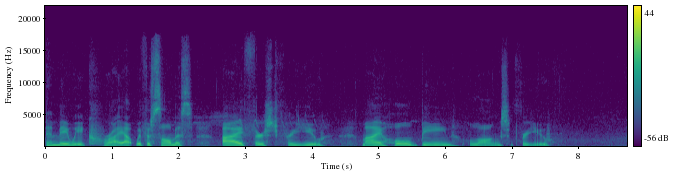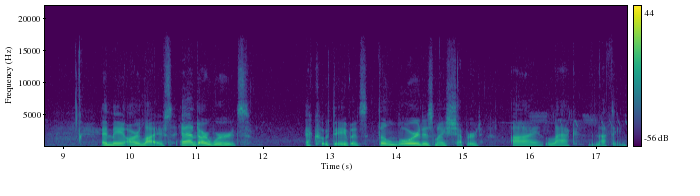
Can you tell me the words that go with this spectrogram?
And may we cry out with the psalmist I thirst for you. My whole being longs for you. And may our lives and our words echo David's The Lord is my shepherd. I lack nothing.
